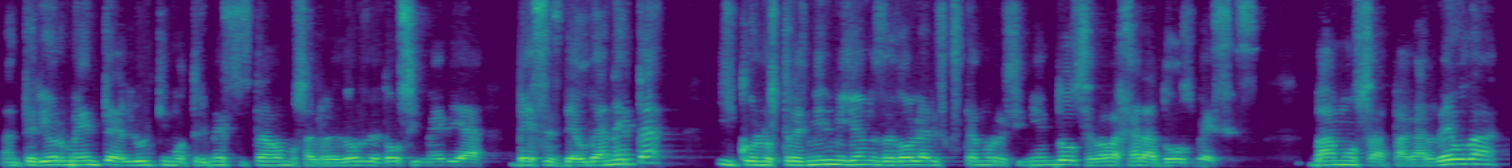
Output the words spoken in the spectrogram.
Anteriormente, al último trimestre, estábamos alrededor de dos y media veces deuda neta y con los 3 mil millones de dólares que estamos recibiendo se va a bajar a dos veces. Vamos a pagar deuda,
